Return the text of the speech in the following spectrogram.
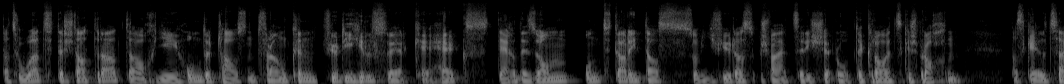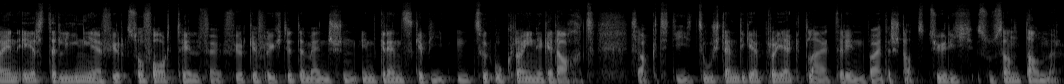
Dazu hat der Stadtrat auch je 100.000 Franken für die Hilfswerke Hex, Der des Hommes und Caritas sowie für das Schweizerische Rote Kreuz gesprochen. Das Geld sei in erster Linie für Soforthilfe für geflüchtete Menschen in Grenzgebieten zur Ukraine gedacht, sagt die zuständige Projektleiterin bei der Stadt Zürich, Susanne Tanner.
